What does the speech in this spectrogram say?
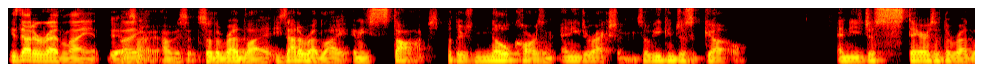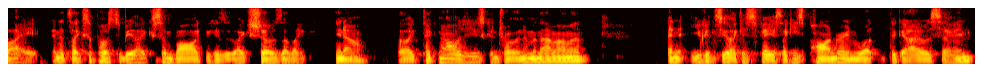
he's at a red light. yeah, but sorry, obviously. So the red light, he's at a red light and he stops, but there's no cars in any direction. So he can just go. And he just stares at the red light. And it's like supposed to be like symbolic because it like shows that like, you know, that, like technology is controlling him in that moment. And you can see like his face, like he's pondering what the guy was saying.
